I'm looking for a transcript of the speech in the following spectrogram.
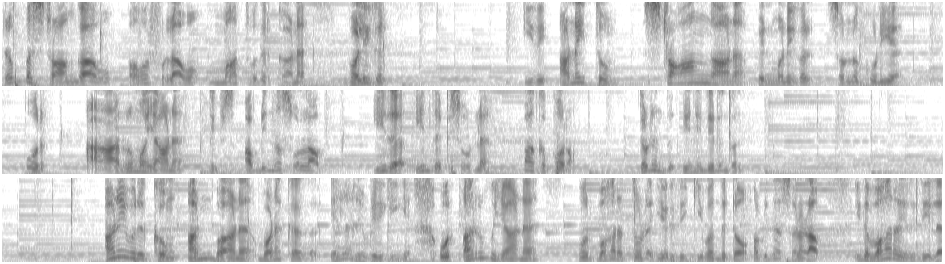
ரொம்ப ஸ்ட்ராங்காகவும் பவர்ஃபுல்லாகவும் மாற்றுவதற்கான வழிகள். இது அனைத்தும் ஸ்ட்ராங்கான பெண்மணிகள் சொல்லக்கூடிய ஒரு அருமையான டிப்ஸ் அப்படின்னு தான் சொல்லலாம். இதை இந்த எபிசோட்ல பார்க்க போறோம். தொடர்ந்து இணைந்திடுங்கள். அனைவருக்கும் அன்பான வணக்கங்கள். எல்லாரும் எப்படி இருக்கீங்க? ஒரு அருமையான ஒரு வாரத்தோட இறுதிக்கு வந்துட்டோம் அப்படின்னு தான் சொல்லலாம். இந்த வார இறுதியில்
